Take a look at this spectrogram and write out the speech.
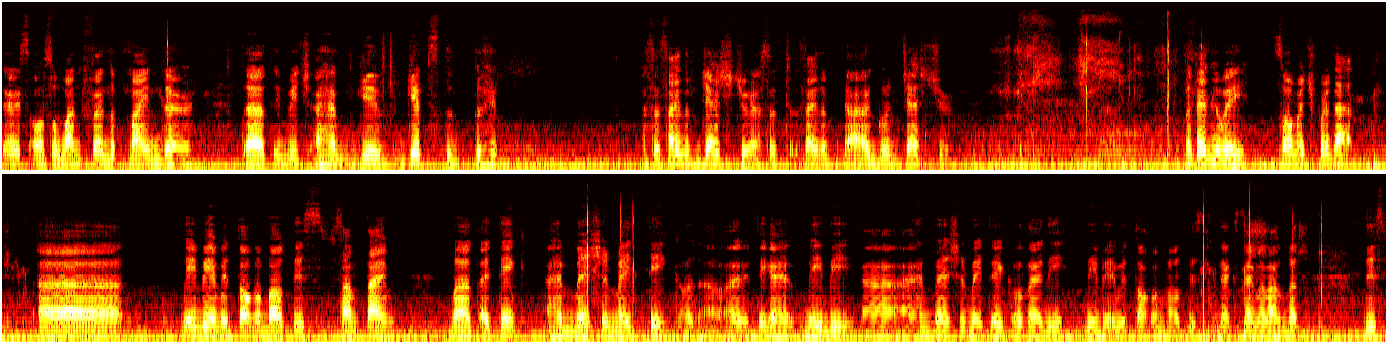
there's also one friend of mine there that in which I have give gifts to, to him as a sign of gesture, as a sign of uh, good gesture. But anyway, so much for that. Uh, maybe I will talk about this sometime, but I think I have mentioned my take on. Uh, I think I have maybe uh, I have mentioned my take already. Maybe I will talk about this next time around. But this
